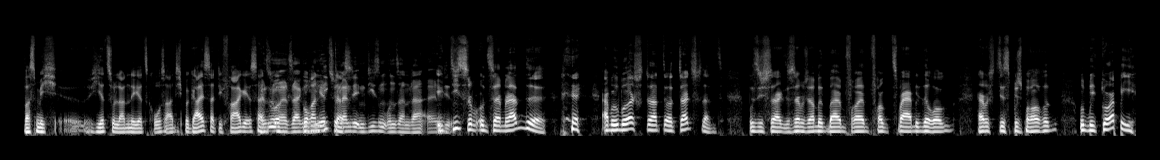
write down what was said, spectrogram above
was mich äh, hierzulande jetzt großartig begeistert. Die Frage ist halt Kannst nur, du mal sagen, woran liegt hierzulande das? in diesem unseren La äh, In diesem unserem Lande, am Humorstadt Deutschland, muss ich sagen, das habe ich auch mit meinem Freund Frank Zweiminderung, habe ich das besprochen und mit Gorpi.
